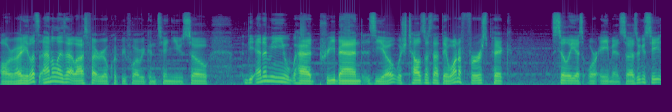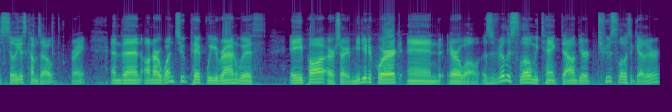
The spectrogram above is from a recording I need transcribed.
Alrighty, let's analyze that last fight real quick before we continue. So, the enemy had pre-banned Zio, which tells us that they want to first pick Silius or Amid. So as we can see, Silius comes out, right? And then on our 1-2 pick, we ran with APA, or sorry, Meteor Kawerik and Arowell. It's really slow and we tank down. They're too slow together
